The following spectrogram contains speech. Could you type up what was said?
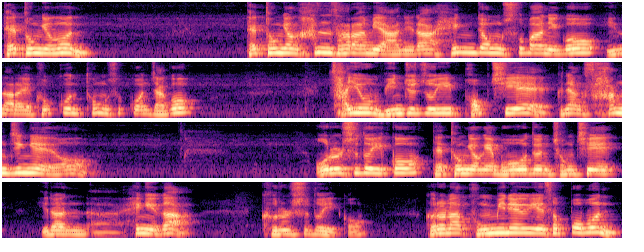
대통령은 대통령 한 사람이 아니라 행정수반이고 이 나라의 국군 통수권자고 자유민주주의 법치의 그냥 상징이에요. 오를 수도 있고 대통령의 모든 정치 이런 어, 행위가 그럴 수도 있고 그러나 국민에 의해서 뽑은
